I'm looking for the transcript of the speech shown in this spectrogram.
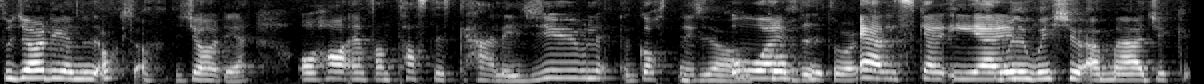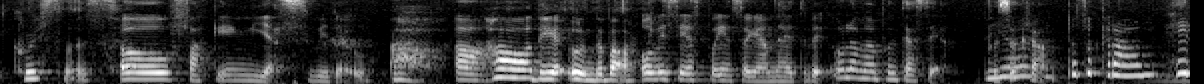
Så gör det ni också. Gör det. Och ha en fantastisk härlig jul, gott nytt Ja, år. gott Vi nytt år. älskar er. We wish you a magic Christmas. Oh fucking yes we do. Ah, Ha det underbart. Och vi ses på Instagram, där heter vi ullamun.se. Puss och kram. Puss och kram. Hej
